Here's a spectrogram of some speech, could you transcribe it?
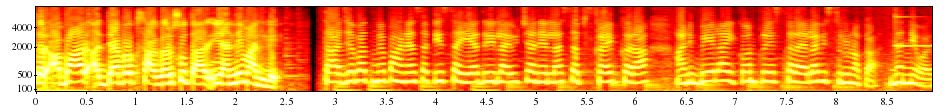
तर आभार अध्यापक सागर सुतार यांनी मानले. ताज्या बातम्या पाहण्यासाठी सह्याद्री लाईव्ह चॅनेलला सबस्क्राईब करा आणि बेल आयकॉन प्रेस करायला विसरू नका. धन्यवाद.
